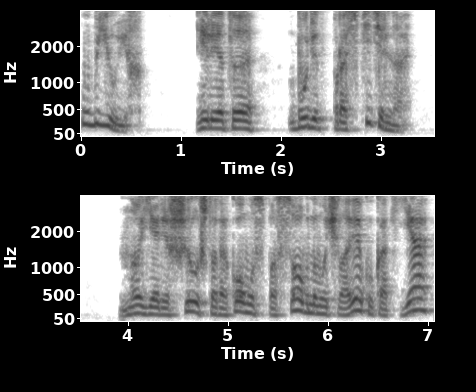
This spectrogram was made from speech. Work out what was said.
убью их? Или это будет простительно, но я решил, что такому способному человеку, как я,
